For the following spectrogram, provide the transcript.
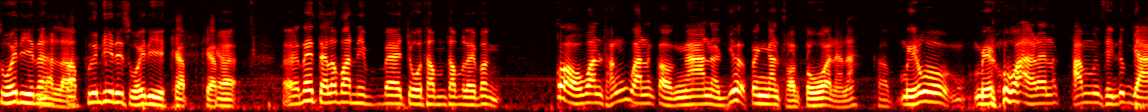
สวยดีนะนั่นเหรอ ปรับพื้นที่ได้สวยดีครับครับ เออเออในแต่ละวันนี่แบร์โจทำทำอะไรบ้าง ก็วันทั้งวันก็งานอะเยอะเป็นงานสอนตัวนะนะครับ ไม่รู้ไม่รู้ว่าอะไรนะทำสิ่งทุกอย่าง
